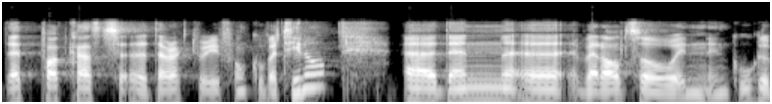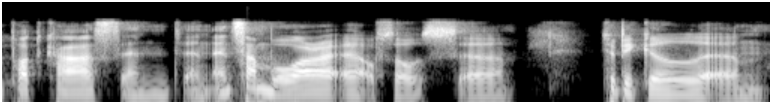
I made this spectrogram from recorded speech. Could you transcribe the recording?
that podcast uh, directory from Cupertino. Uh, then, uh, but also in in Google Podcasts and and, and some more uh, of those typical. Um,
